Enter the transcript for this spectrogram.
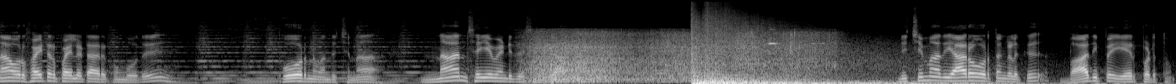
நான் ஒரு ஃபைட்டர் பைலட்டாக இருக்கும்போது போர்னு வந்துச்சுன்னா நான் செய்ய வேண்டியதை செஞ்சால் நிச்சயமாக அது யாரோ ஒருத்தங்களுக்கு பாதிப்பை ஏற்படுத்தும்.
